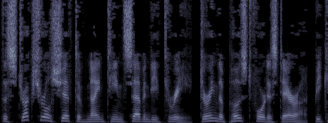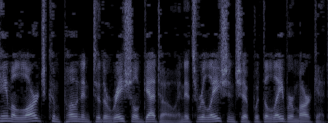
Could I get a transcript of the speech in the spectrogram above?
The structural shift of 1973, during the post-Fordist era, became a large component to the racial ghetto and its relationship with the labor market.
